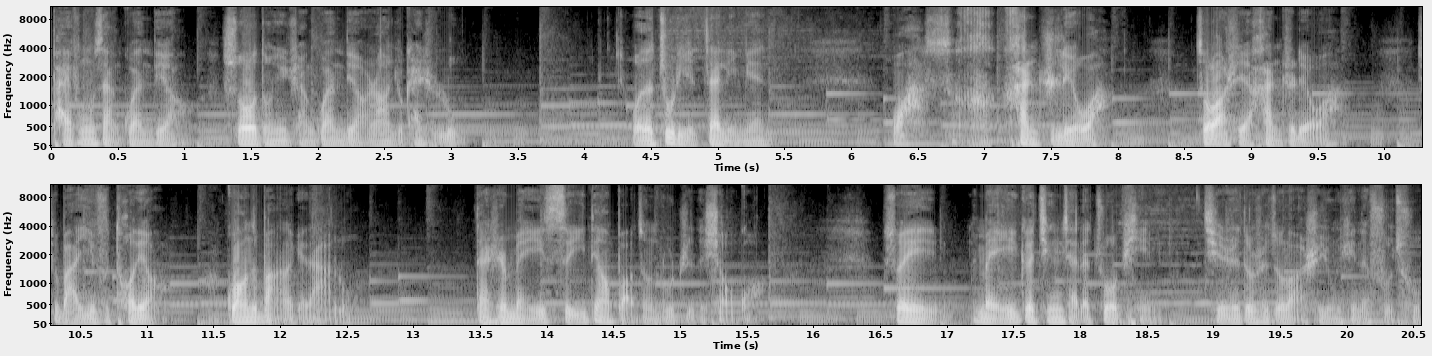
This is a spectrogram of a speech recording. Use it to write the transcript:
排风扇关掉，所有东西全关掉，然后就开始录。我的助理在里面，哇，是汗直流啊！周老师也汗直流啊，就把衣服脱掉，光着膀子给大家录。但是每一次一定要保证录制的效果。所以每一个精彩的作品，其实都是周老师用心的付出。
